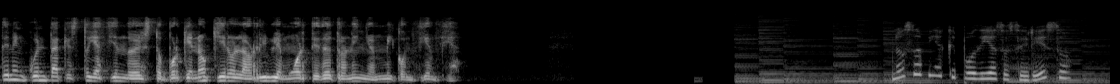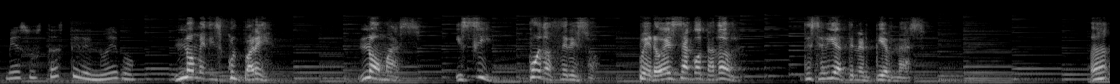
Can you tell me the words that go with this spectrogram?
Ten en cuenta que estoy haciendo esto porque no quiero la horrible muerte de otro niño en mi conciencia. No sabía que podías hacer eso. Me asustaste de nuevo. No me disculparé. No más. Y sí, puedo hacer eso. Pero es agotador. Desearía tener piernas. ¿Ah?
